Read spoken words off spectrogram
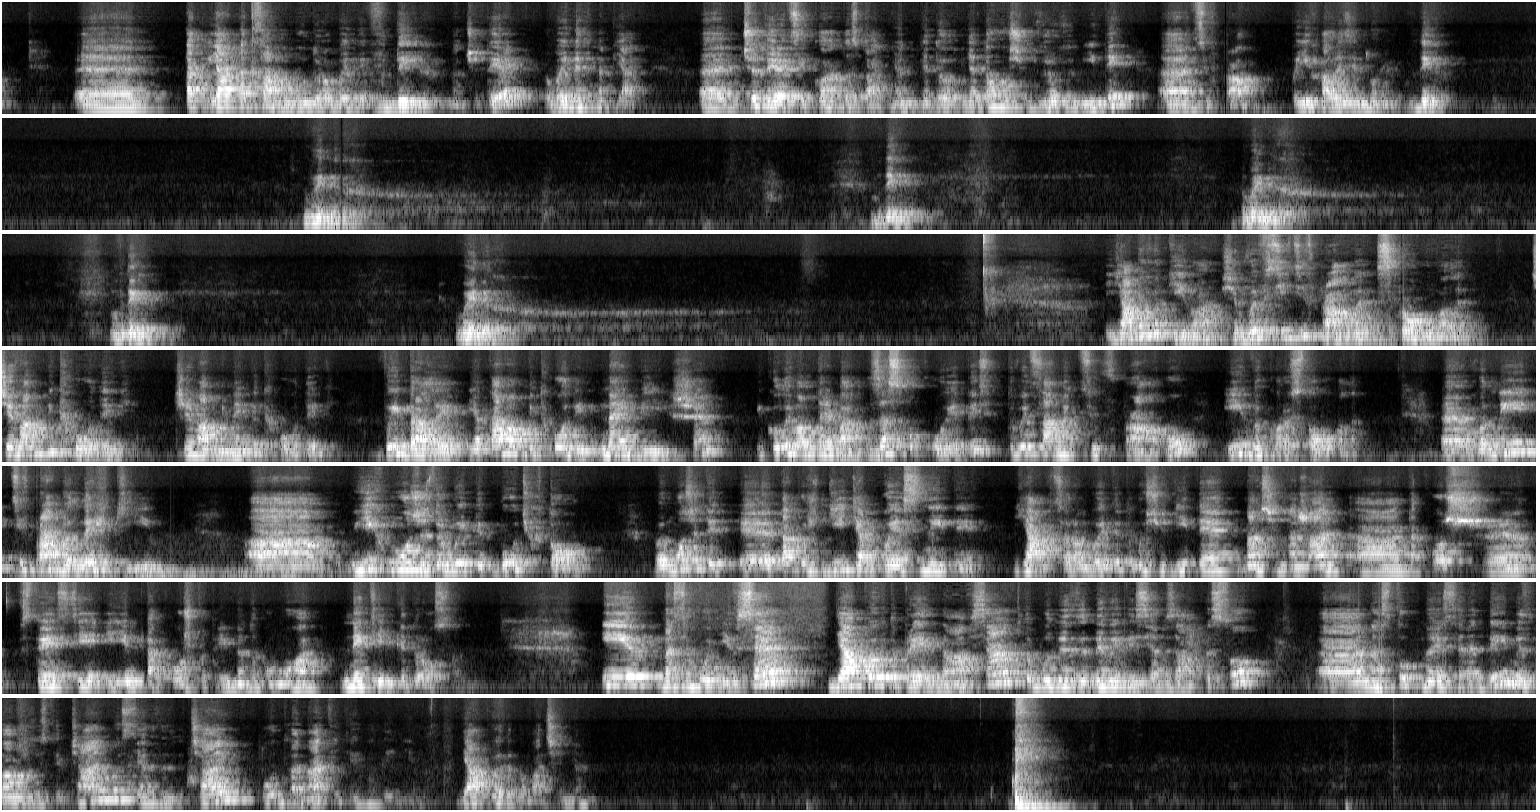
Е, так, я так само буду робити вдих на 4, видих на 5. Е, 4 цикла достатньо для того, для того щоб зрозуміти е, цю вправу. Поїхали зі мною. Вдих. Видих. Вдих. Видих. Вдих. Видих. Я би хотіла, щоб ви всі ці вправи спробували. Чи вам підходить, чи вам не підходить. Вибрали, яка вам підходить найбільше, і коли вам треба заспокоїтись, то ви саме цю вправу і використовували. Е, Вони ці вправи легкі. Їх може зробити будь-хто. Ви можете е, також дітям пояснити, як це робити, тому що діти наші, на жаль, також е, в стресі, і їм також потрібна допомога не тільки дорослим. І на сьогодні все. Дякую, хто приєднався, хто буде дивитися в запису. Е, Наступної середи ми з вами зустрічаємось, як зазвичай, о 12 годині. Дякую, до побачення.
